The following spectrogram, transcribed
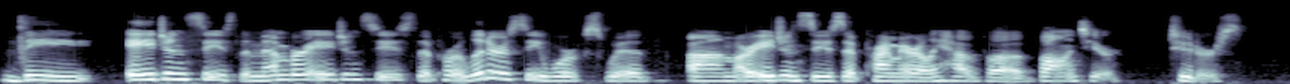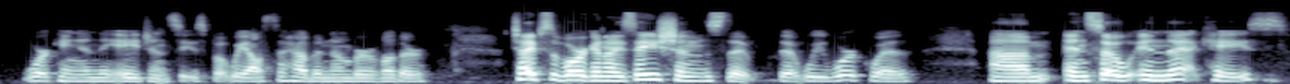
the agencies, the member agencies that Pro Literacy works with um, are agencies that primarily have uh, volunteer tutors working in the agencies, but we also have a number of other types of organizations that, that we work with. Um, and so in that case,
